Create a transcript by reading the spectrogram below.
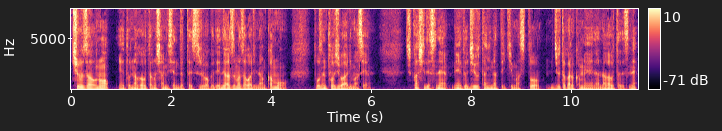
中竿の、えっ、と、長唄の三味線だったりするわけで、で、東沢りなんかも、当然当時はありません。しかしですね、えっ、と、地唄になっていきますと、地唄から亀長唄ですね。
